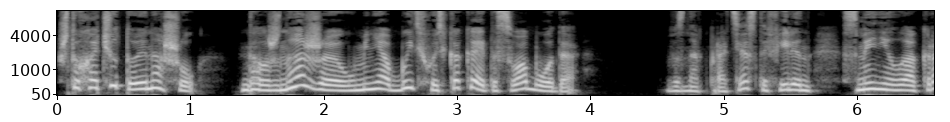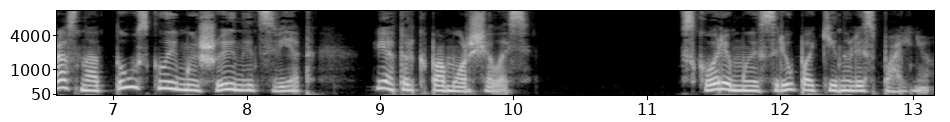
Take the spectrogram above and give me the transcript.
«Что хочу, то и ношу. Должна же у меня быть хоть какая-то свобода». В знак протеста Филин сменила окрас на тусклый мышиный цвет. Я только поморщилась. Вскоре мы с Рю покинули спальню.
